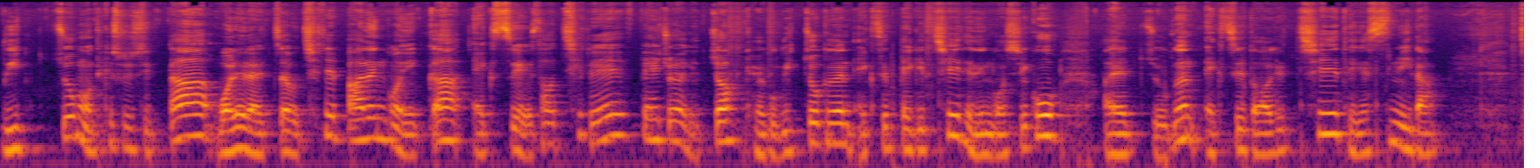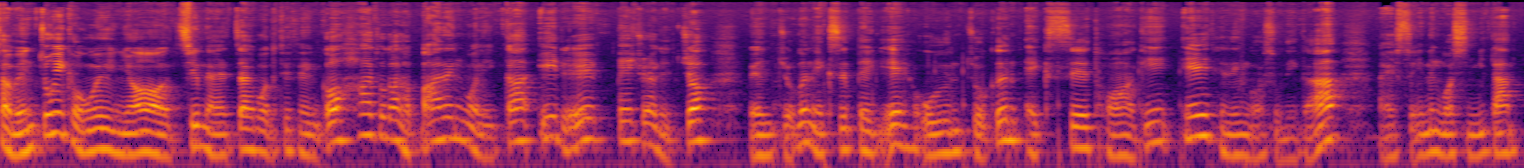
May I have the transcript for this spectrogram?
위쪽은 어떻게 쓸 수 있다? 원래 날짜 7일 빠른 거니까 x에서 7을 빼줘야겠죠? 결국 위쪽은 x 빼기 7 되는 것이고, 아래쪽은 x 더하기 7 되겠습니다. 자, 왼쪽의 경우에는요, 지금 날짜보다 거? 하루가 더 빠른 거니까 1을 빼줘야겠죠? 왼쪽은 x 빼기 1, 오른쪽은 x 더하기 1 되는 것을 우리가 알 수 있는 것입니다.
